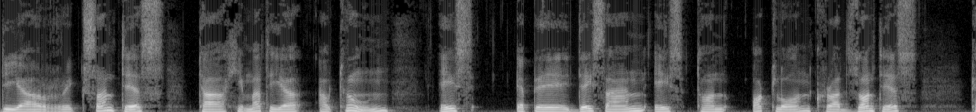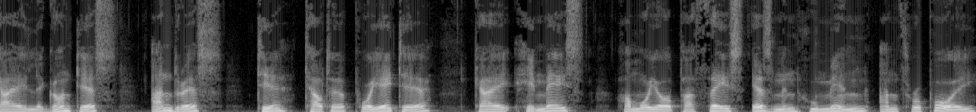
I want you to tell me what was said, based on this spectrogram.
diarixantes ta himatia auton es epe desan es ton oclon cradzontes kai legontes andres te tauta poieter, kai hemes homoiopathes esmen humin anthropoi,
